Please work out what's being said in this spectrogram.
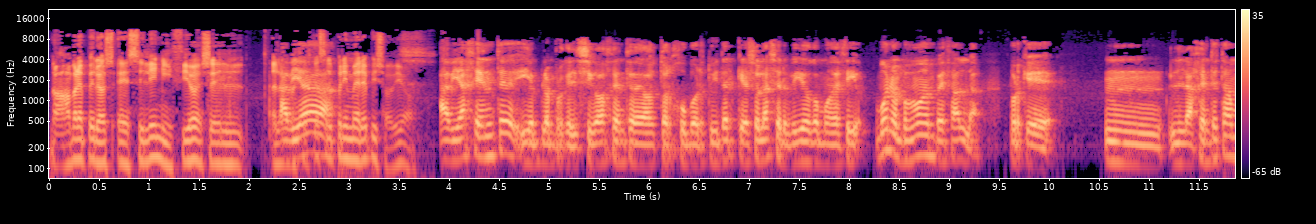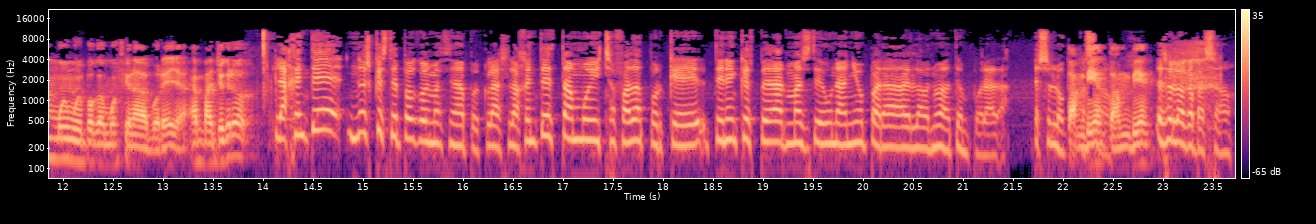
No, hombre, pero es, es el inicio, es el, la Había- es que es el primer episodio. Había gente, y en plan, porque sigo a gente de Doctor Who por Twitter, que eso le ha servido como decir, bueno, pues vamos a empezarla. Porque mm, la gente está muy, muy poco emocionada por ella. Además, yo creo, La gente no es que esté poco emocionada por Clash, la gente está muy chafada porque tienen que esperar más de un año para la nueva temporada. Eso es lo que también, ha pasado. también. Eso es lo que ha pasado.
